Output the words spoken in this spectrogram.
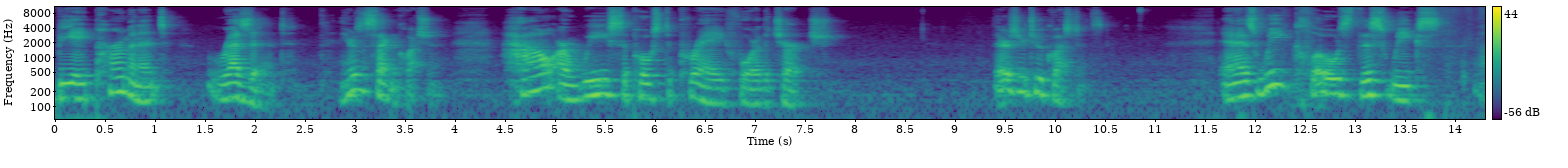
be a permanent resident? Here's the second question How are we supposed to pray for the church? There's your two questions. And as we close this week's uh,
